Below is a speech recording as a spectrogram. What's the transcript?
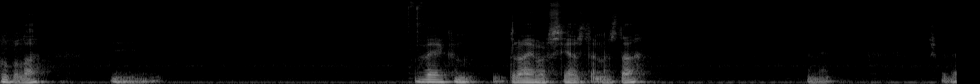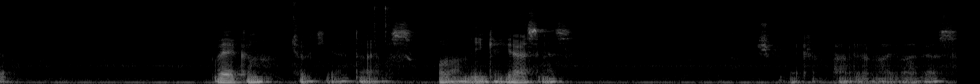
Google'a e, Vehicle Drivers yazdığınızda hani şöyle Vehicle Türkiye Drivers olan linke girersiniz. Şu ekran parlıyor galiba biraz.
